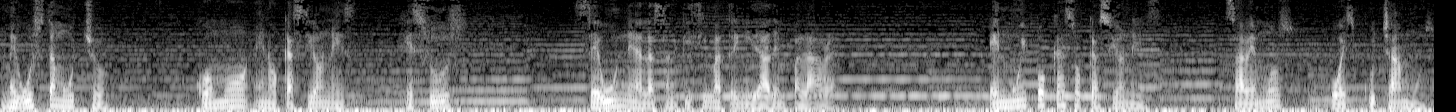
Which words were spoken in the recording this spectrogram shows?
me gusta mucho cómo en ocasiones Jesús se une a la Santísima Trinidad en palabra. En muy pocas ocasiones sabemos o escuchamos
